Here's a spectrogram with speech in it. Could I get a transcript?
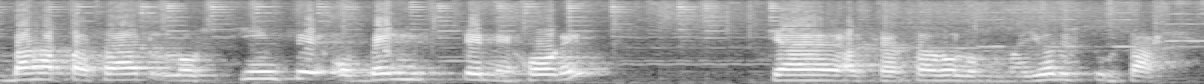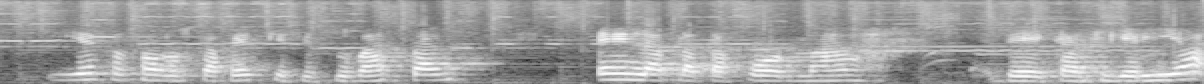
van a pasar los 15 o 20 mejores que han alcanzado los mayores puntajes. Y esos son los cafés que se subastan en la plataforma de Cancillería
